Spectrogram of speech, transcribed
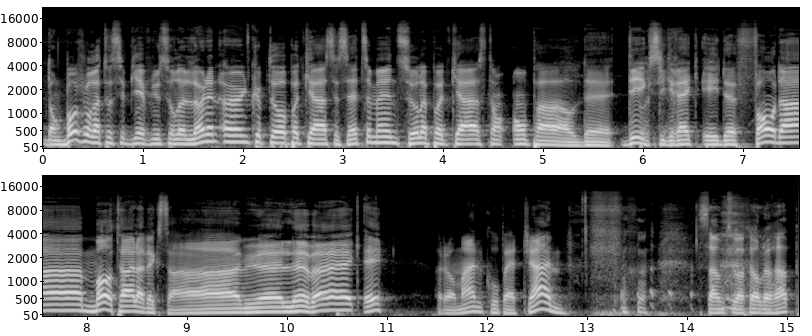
Donc bonjour à tous et bienvenue sur le Learn and Earn Crypto Podcast. Cette semaine sur le podcast, on, on parle de DXY et de fondamental avec Samuel Lévesque et Roman Cooper-Chan. Sam, tu vas faire le rap?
